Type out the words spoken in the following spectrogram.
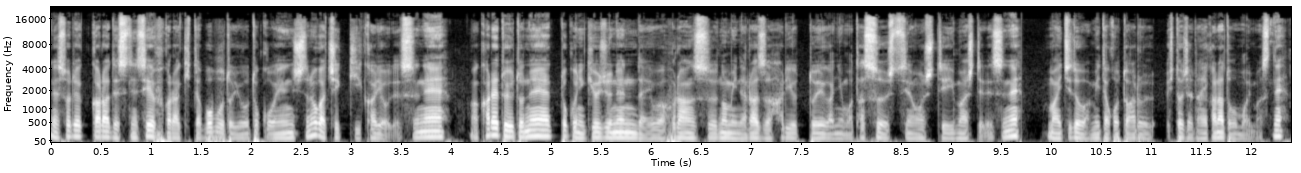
で、それからですね、政府から来たボブという男を演じたのがチェッキー・カリオですね。まあ、彼というとね、特に90年代はフランスのみならずハリウッド映画にも多数出演をしていましてですね、まあ一度は見たことある人じゃないかなと思いますね。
